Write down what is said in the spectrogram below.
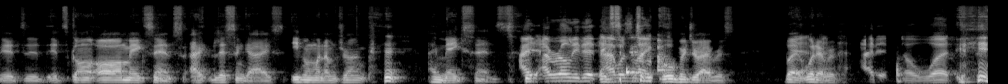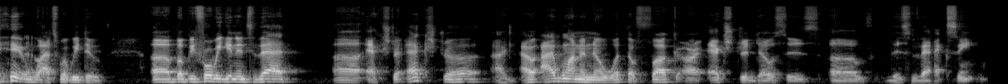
It's it, it's gonna all make sense. I listen, guys. Even when I'm drunk, I make sense. I, I really didn't. I was like, Uber drivers, but yeah, whatever. I didn't know what. Watch what we do. Uh, but before we get into that, uh, extra, extra, I, I, I want to know what the fuck are extra doses of this vaccine?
